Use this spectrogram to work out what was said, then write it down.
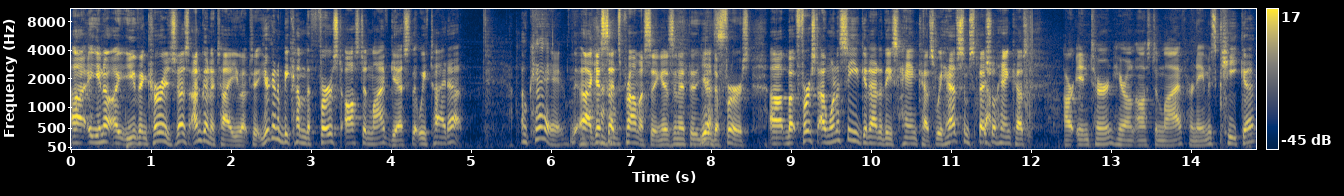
Uh, you know, uh, you've encouraged us. I'm going to tie you up to it. You're going to become the first Austin Live guest that we've tied up. Okay. I guess that's promising, isn't it? That you're the first. Uh, but first, I want to see you get out of these handcuffs. We have some special Yeah. handcuffs. Our intern here on Austin Live, her name is Kika.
